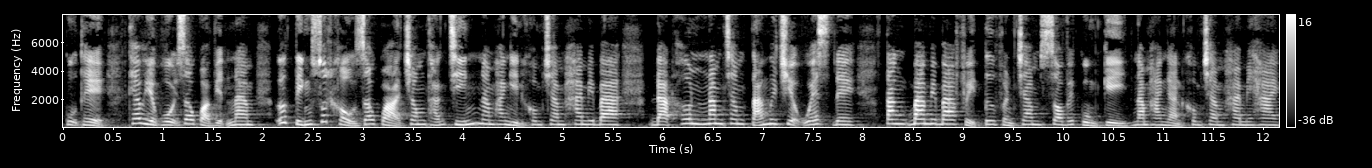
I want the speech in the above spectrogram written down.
Cụ thể, theo Hiệp hội Rau quả Việt Nam, ước tính xuất khẩu rau quả trong tháng 9 năm 2023 đạt hơn 580 triệu USD, tăng 33,4% so với cùng kỳ năm 2022.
